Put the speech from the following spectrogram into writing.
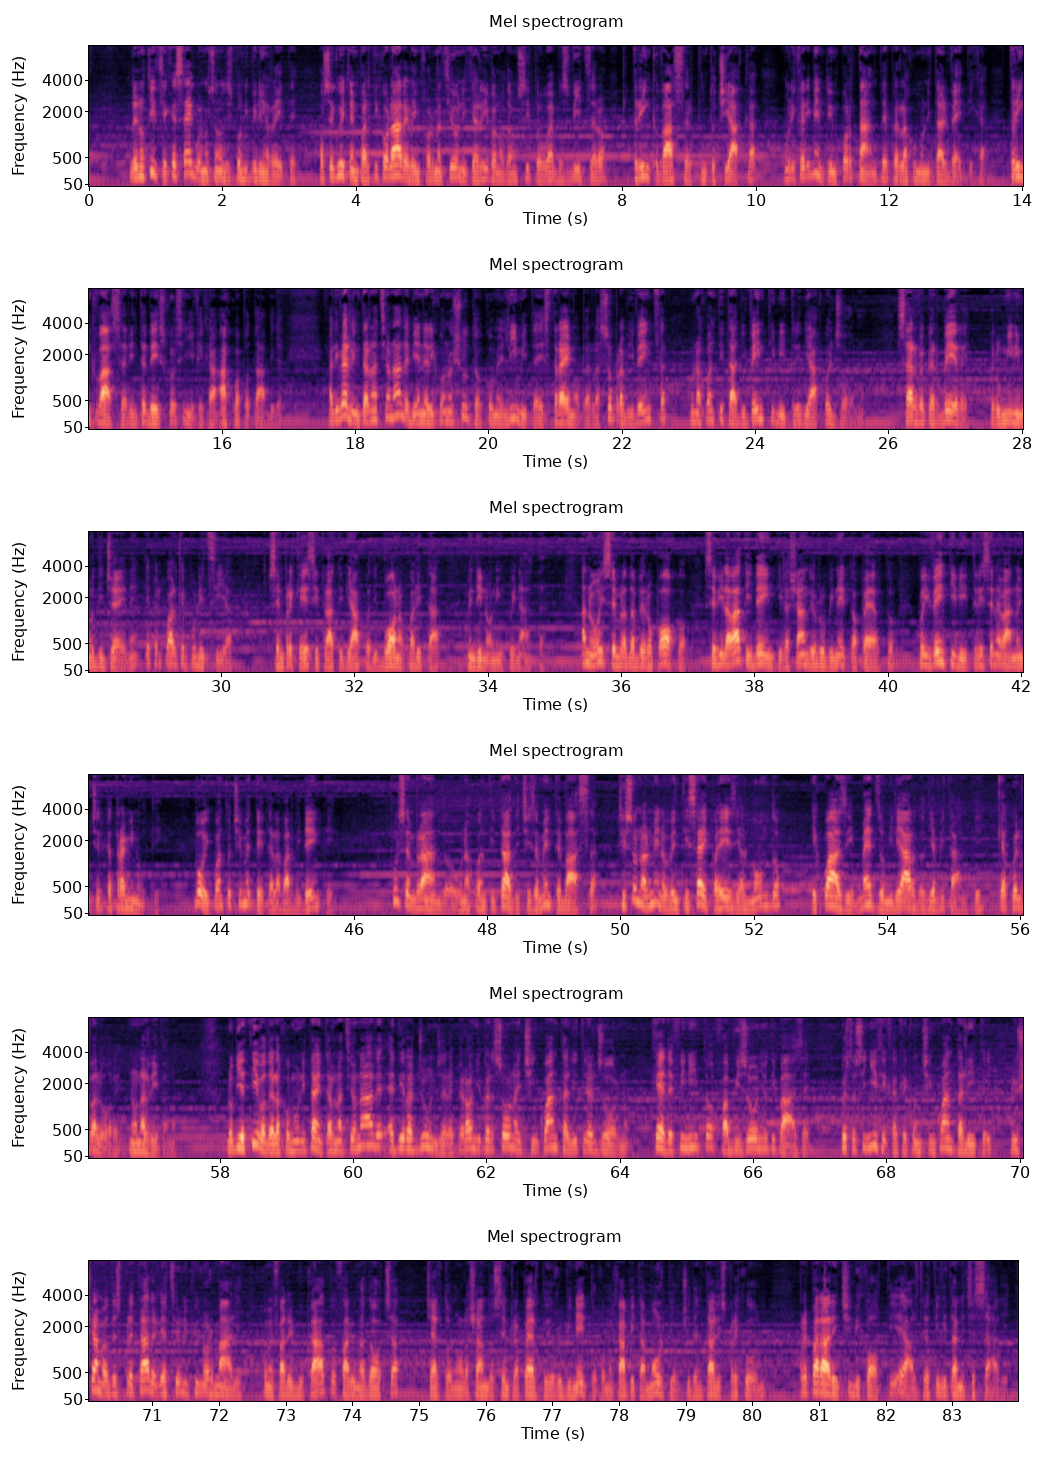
Le notizie che seguono sono disponibili in rete. Ho seguito in particolare le informazioni che arrivano da un sito web svizzero, trinkwasser.ch, un riferimento importante per la comunità elvetica. Trinkwasser in tedesco significa acqua potabile. A livello internazionale viene riconosciuto come limite estremo per la sopravvivenza una quantità di 20 litri di acqua al giorno. Serve per bere, per un minimo di igiene e per qualche pulizia, sempre che si tratti di acqua di buona qualità, quindi non inquinata. A noi sembra davvero poco. Se vi lavate i denti lasciando il rubinetto aperto, quei 20 litri se ne vanno in circa 3 minuti. Voi quanto ci mettete a lavarvi i denti? Pur sembrando una quantità decisamente bassa, ci sono almeno 26 paesi al mondo e quasi mezzo miliardo di abitanti che a quel valore non arrivano. L'obiettivo della comunità internazionale è di raggiungere per ogni persona i 50 litri al giorno, che è definito fabbisogno di base. Questo significa che con 50 litri riusciamo ad espletare le azioni più normali, come fare il bucato, fare una doccia, certo non lasciando sempre aperto il rubinetto come capita a molti occidentali spreconi, preparare i cibi cotti e altre attività necessarie.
